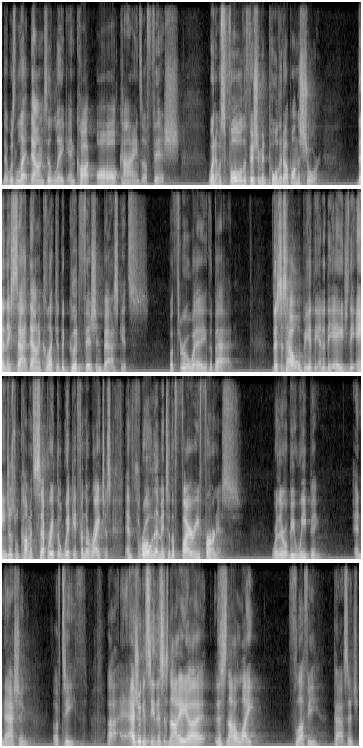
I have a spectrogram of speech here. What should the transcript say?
that was let down into the lake and caught all kinds of fish. When it was full, the fishermen pulled it up on the shore. Then they sat down and collected the good fish in baskets, but threw away the bad. This is how it will be at the end of the age. The angels will come and separate the wicked from the righteous and throw them into the fiery furnace, where there will be weeping and gnashing of teeth. Uh, as you can see, this is not a uh, this is not a light, fluffy passage.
